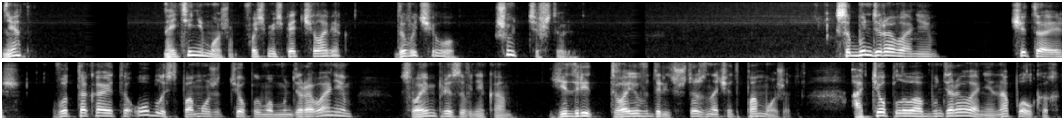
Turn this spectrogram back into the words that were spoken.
Нет? Найти не можем. 85 человек? Да вы чего? Шутите, что ли? С обмундированием. Читаешь. Вот такая-то область поможет теплым обмундированием своим призывникам. Ядрит твою вдрит. Что значит поможет? А теплого обмундирования на полках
